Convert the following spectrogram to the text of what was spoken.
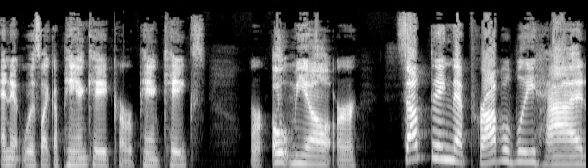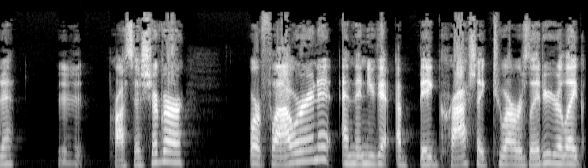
and it was like a pancake or pancakes or oatmeal or something that probably had processed sugar or flour in it. And then you get a big crash like two hours later. You're like,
